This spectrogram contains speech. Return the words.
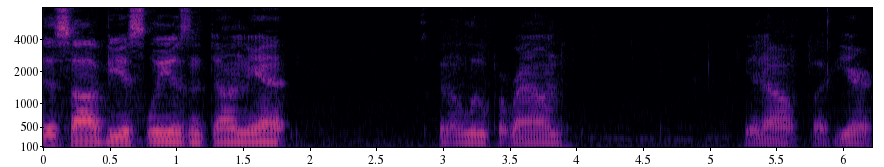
This obviously isn't done yet. It's gonna loop around, you know, but you're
